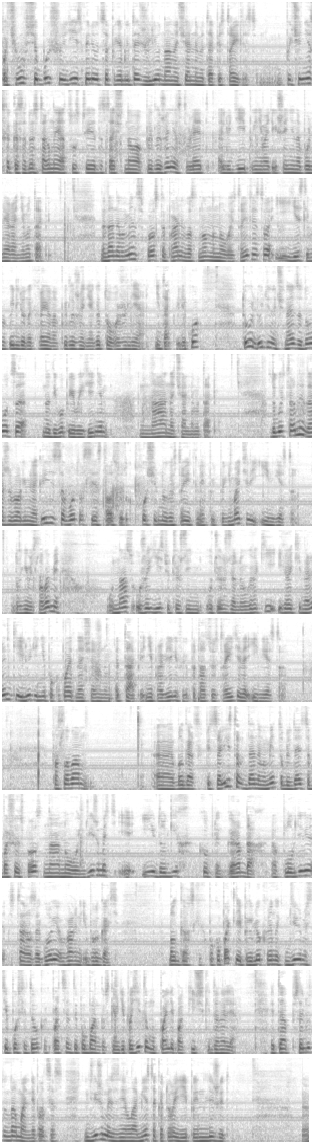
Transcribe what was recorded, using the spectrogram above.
Почему все больше людей смеливаются приобретать жилье на начальном этапе строительства? Причин несколько. С одной стороны, отсутствие достаточного предложения заставляет людей принимать решения на более раннем этапе. На данный момент спрос направлен в основном на новое строительство, и если в определенных районах предложение готового жилья не так велико, то люди начинают задумываться над его приобретением на начальном этапе. С другой стороны, даже во времена кризиса в отрасли осталось очень много строительных предпринимателей и инвесторов. Другими словами, у нас уже есть утвержденные игроки, игроки на рынке, и люди не покупают на начальном этапе, не проверив репутацию строителя и инвестора. По словам э, болгарских специалистов, в данный момент наблюдается большой спрос на новую недвижимость и, и в других крупных городах – Пловдиве, Старозагоре, Варне и Бургасе. Болгарских покупателей привлек рынок недвижимости после того, как проценты по банковским депозитам упали практически до нуля. Это абсолютно нормальный процесс. Недвижимость заняла место, которое ей принадлежит –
